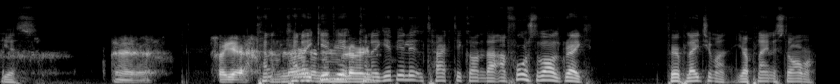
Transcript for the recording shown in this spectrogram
Yes. uh, so yeah Can, can I give you can. I give you a little tactic on that? And first of all, Greg, fair play to you, man. You're playing a stormer.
